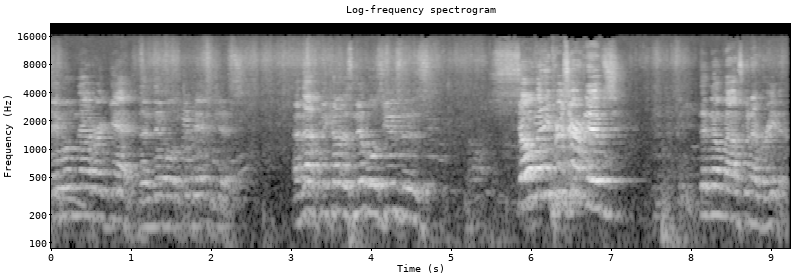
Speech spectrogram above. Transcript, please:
they will never get the Nibbles potato chips. And that's because Nibbles uses so many preservatives that no mouse would ever eat it.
